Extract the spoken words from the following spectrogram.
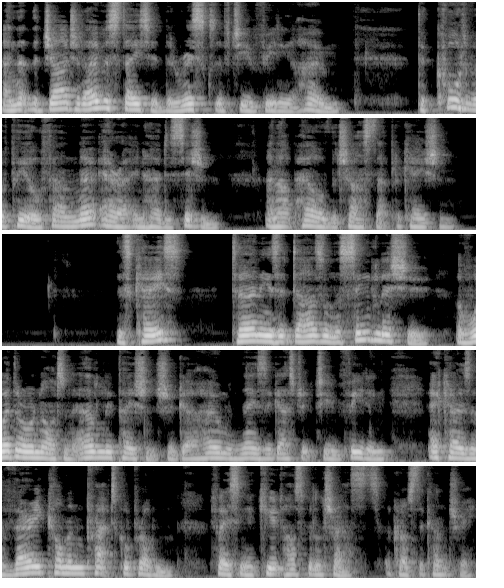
and that the judge had overstated the risks of tube feeding at home, the Court of Appeal found no error in her decision and upheld the trust application. This case, turning as it does on the single issue of whether or not an elderly patient should go home with nasogastric tube feeding, echoes a very common practical problem facing acute hospital trusts across the country.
